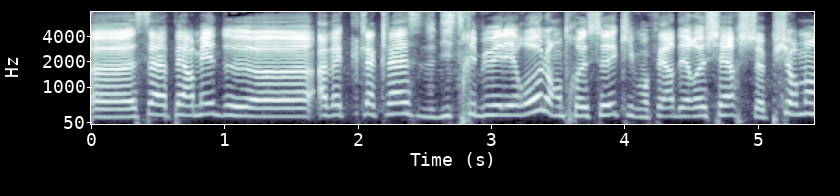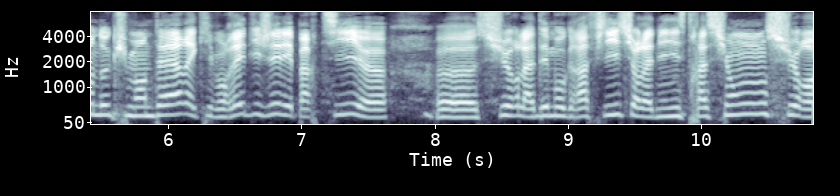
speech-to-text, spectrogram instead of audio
euh, ça permet de, euh, avec la classe, de distribuer les rôles entre ceux qui vont faire des recherches purement documentaires et qui vont rédiger les parties euh, sur la démographie, sur l'administration, sur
